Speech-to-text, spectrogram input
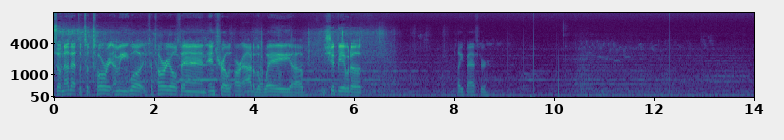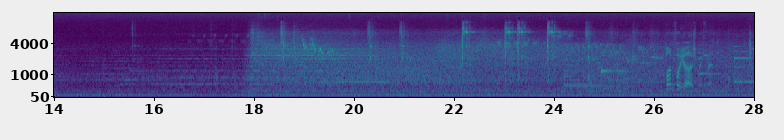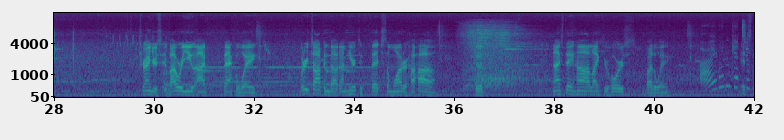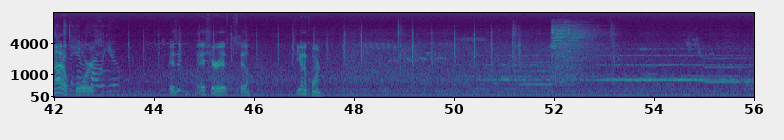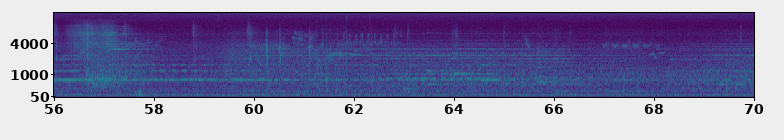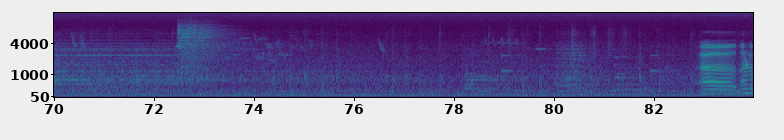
So now that the tutorial, I mean, well, tutorials and intro are out of the way, uh, you should be able to play faster. Bon voyage, my. Strangers, if I were you, I'd back away. What are you talking about? I'm here to fetch some water. Haha. Good. Nice day, huh? I like your horse, by the way. I wouldn't get too It's not close a to him if I horse. were you. Is it? It sure is, still. It's a unicorn.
